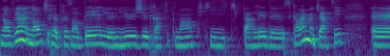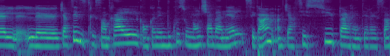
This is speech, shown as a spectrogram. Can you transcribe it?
Mais on voulait un nom qui représentait le lieu géographiquement, puis qui, qui parlait de... C'est quand même un quartier Euh, le, quartier district central, qu'on connaît beaucoup sous le nom de Chabanel, c'est quand même un quartier super intéressant.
